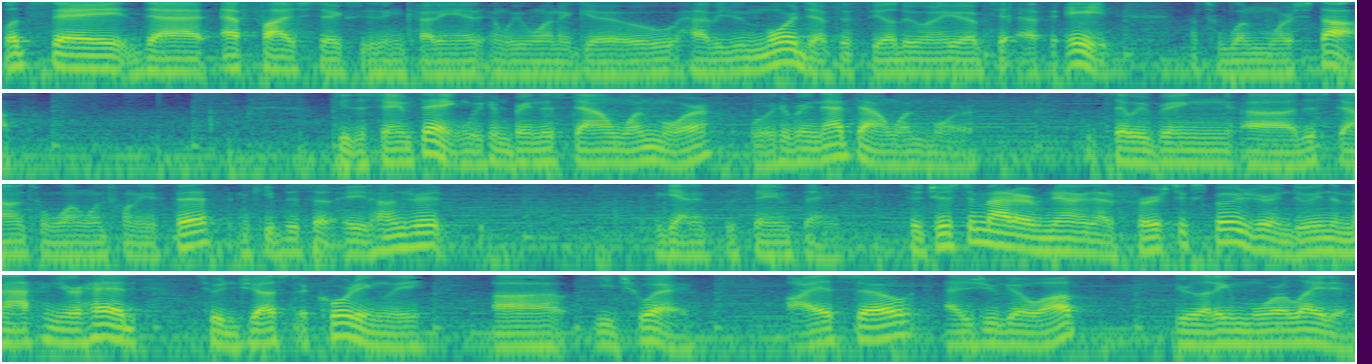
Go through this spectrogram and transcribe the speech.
Let's say that f5.6 isn't cutting it and we want to go have even more depth of field. We want to go up to f8. That's one more stop. Do the same thing. We can bring this down one more, or we can bring that down one more. So let's say we bring uh, this down to 1 125th and keep this at 800. Again, it's the same thing. So just a matter of knowing that first exposure and doing the math in your head to adjust accordingly uh, each way. ISO, as you go up, you're letting more light in.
